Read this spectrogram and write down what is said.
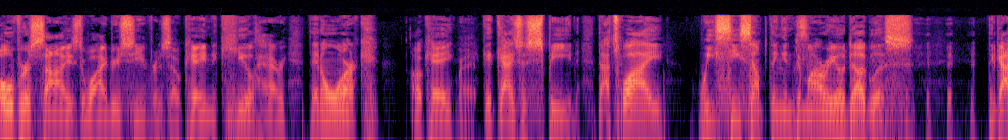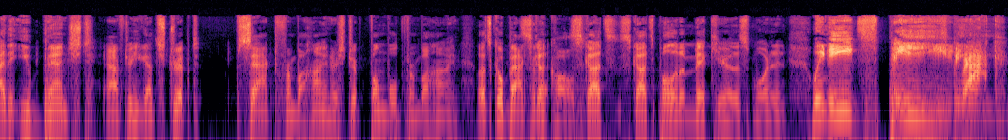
oversized wide receivers. Okay, N'Keal Harry, they don't work. Okay, Right. get guys with speed. That's why we see something in Demario Douglas, the guy that you benched after he got stripped, sacked from behind or strip fumbled from behind. Let's go back to the Scott- calls. Scott's Scott's pulling a Mick here this morning. We need speed, Rock.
